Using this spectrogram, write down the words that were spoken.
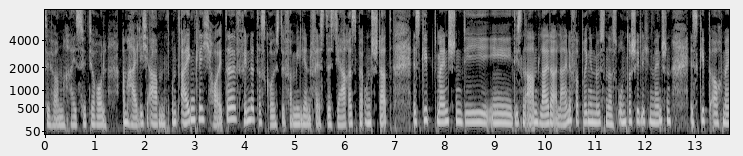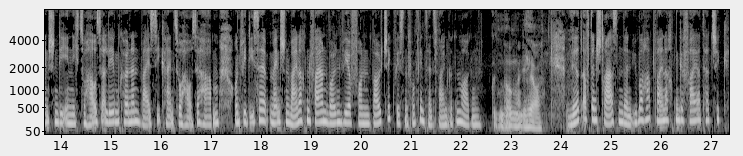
Sie hören Reis Südtirol am Heiligabend. Und eigentlich heute findet das größte Familienfest des Jahres bei uns statt. Es gibt Menschen, die diesen Abend leider alleine verbringen müssen, aus unterschiedlichen Menschen. Es gibt auch Menschen, die ihn nicht zu Hause erleben können, weil sie kein Zuhause haben. Und wie diese Menschen Weihnachten feiern, wollen wir von Paul Schick wissen, vom Vinzenzverein. Guten Morgen. Guten Morgen, meine Herren. Wird auf den Straßen denn überhaupt Weihnachten gefeiert, Herr Schick?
